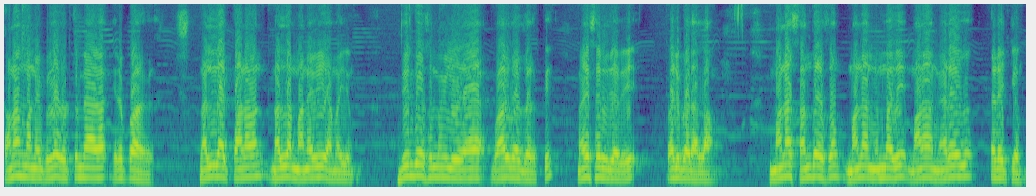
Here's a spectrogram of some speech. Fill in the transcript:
கணவன் மனைவிக்குள்ள ஒற்றுமையாக இருப்பார்கள். நல்ல கணவன் நல்ல மனைவி அமையும். தீர்க்க சுமங்கலியாக வாழ்வதற்கு மகேஸ்வரி தேவி வழிபடலாம். மன சந்தோஷம் மன நிம்மதி மன நிறைவு கிடைக்கும்.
